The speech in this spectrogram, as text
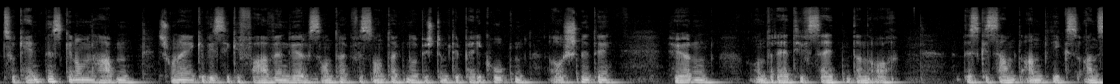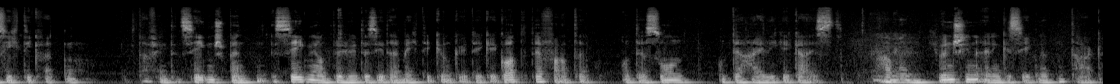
zur Kenntnis genommen haben. Schon eine gewisse Gefahr, wenn wir Sonntag für Sonntag nur bestimmte Perikopen, Ausschnitte hören und relativ selten dann auch des Gesamtanblicks ansichtig werden. Ich darf Ihnen den Segen spenden. Es segne und behüte Sie der mächtige und gütige Gott, der Vater und der Sohn und der Heilige Geist. Amen. Ich wünsche Ihnen einen gesegneten Tag.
